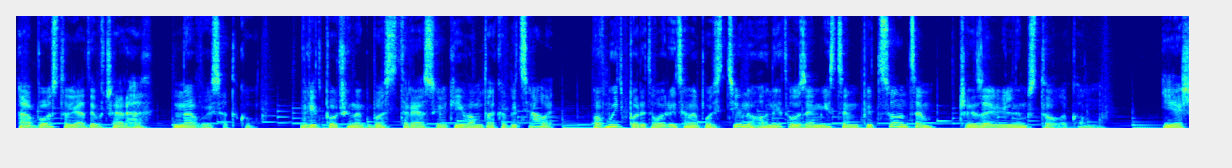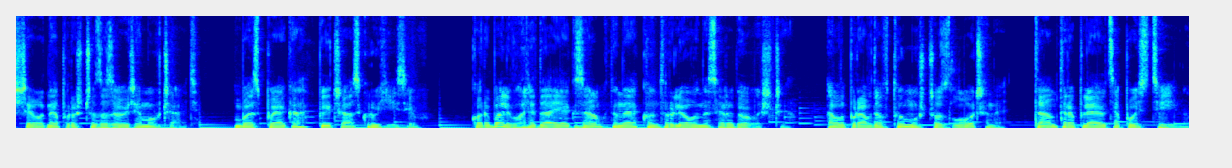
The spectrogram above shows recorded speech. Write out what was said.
або стояти в чергах на висадку. Відпочинок без стресу, який вам так обіцяли, вмить перетворюється на постійну гонитву за місцем під сонцем чи за вільним столиком. Є ще одне, про що зазвичай мовчать безпека під час круїзів. Корабель виглядає як замкнене контрольоване середовище, але правда в тому, що злочини там трапляються постійно.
